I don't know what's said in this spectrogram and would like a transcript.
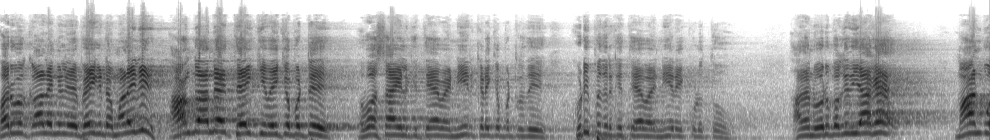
பருவ காலங்களில் பெய்கின்ற மழைநீர் ஆங்காங்கே தேக்கி வைக்கப்பட்டு விவசாயிகளுக்கு தேவை நீர் கிடைக்கப்பட்டது. குடிப்பதற்கு தேவை நீரை கொடுத்தோம். அதன் ஒரு பகுதியாக மாண்பு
